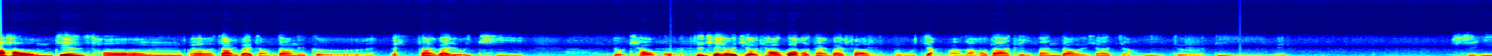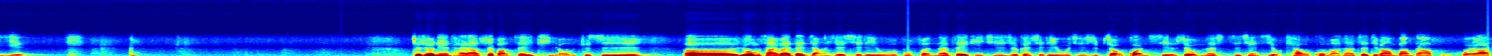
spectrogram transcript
大家好，我们今天从呃上礼拜讲到那个，哎上礼拜有一题有跳过，之前有一题有跳过，然后上礼拜说要补讲嘛，然后大家可以翻到一下讲义的第哎十一页，九九年台大税法这一题哦，就是呃因为我们上礼拜在讲一些协力义务的部分，那这一题其实就跟协力义务其实是比较有关系的，所以我们那之前是有跳过嘛，那这地方帮大家补回来。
